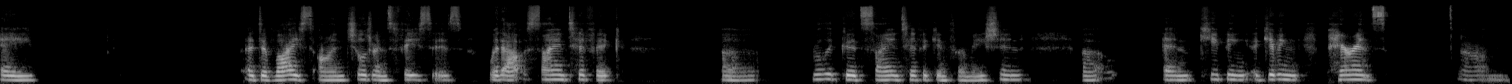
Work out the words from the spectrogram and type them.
a a device on children's faces without scientific uh, really good scientific information uh, and keeping giving parents um,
